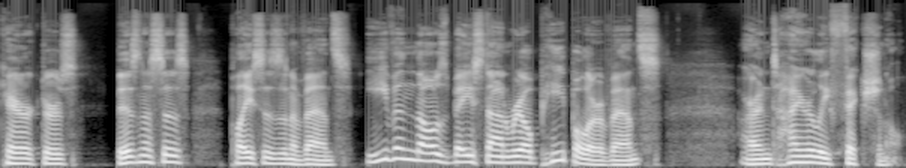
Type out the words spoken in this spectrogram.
characters, businesses, places, and events, even those based on real people or events, are entirely fictional.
